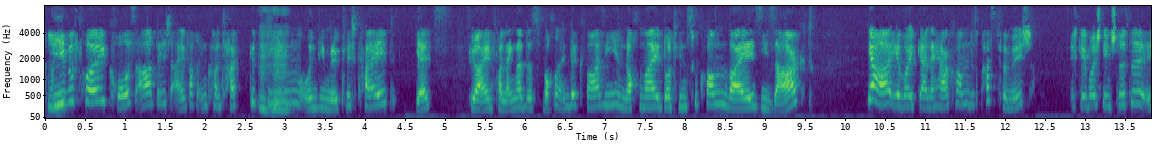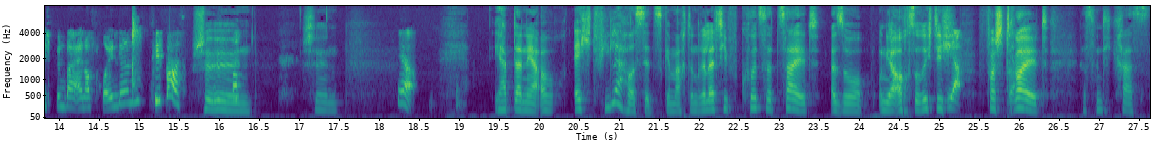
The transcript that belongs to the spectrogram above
liebevoll, großartig, einfach in Kontakt geblieben mhm. und die Möglichkeit, jetzt für ein verlängertes Wochenende quasi nochmal dorthin zu kommen, weil sie sagt, ja, ihr wollt gerne herkommen, das passt für mich. Ich gebe euch den Schlüssel, ich bin bei einer Freundin. Viel Spaß. Schön. Schön. Ja. Ihr habt dann ja auch echt viele Haussits gemacht in relativ kurzer Zeit. Also, und ja auch so richtig ja. verstreut. Ja. Das finde ich krass.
